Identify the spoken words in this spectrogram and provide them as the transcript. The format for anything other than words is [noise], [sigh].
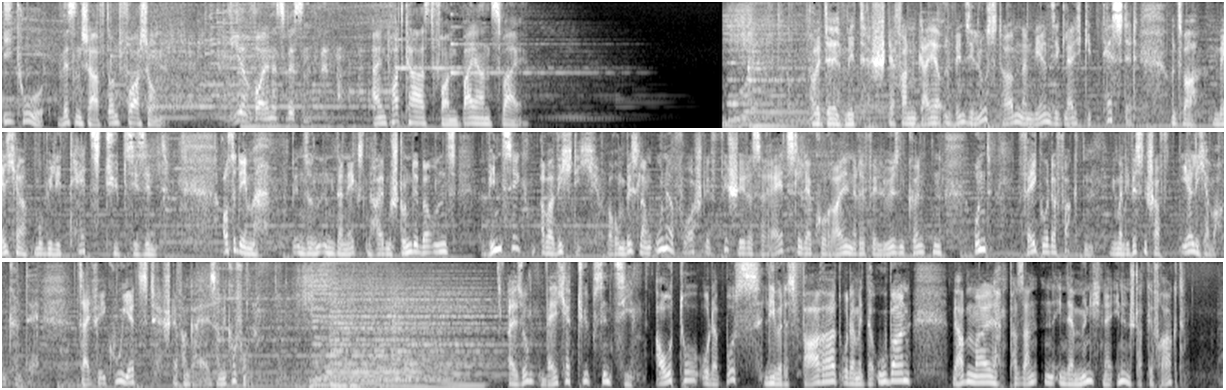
IQ, Wissenschaft und Forschung. Wir wollen es wissen. Ein Podcast von Bayern 2. Heute mit Stefan Geier. Und wenn Sie Lust haben, dann werden Sie gleich getestet. Und zwar, welcher Mobilitätstyp Sie sind. Außerdem in der nächsten halben Stunde bei uns winzig, aber wichtig, warum bislang unerforschte Fische das Rätsel der Korallenriffe lösen könnten und Fake oder Fakten, wie man die Wissenschaft ehrlicher machen könnte. Zeit für IQ jetzt. Stefan Geier ist am Mikrofon. Also, welcher Typ sind Sie? Auto oder Bus? Lieber das Fahrrad oder mit der U-Bahn? Wir haben mal Passanten in der Münchner Innenstadt gefragt.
